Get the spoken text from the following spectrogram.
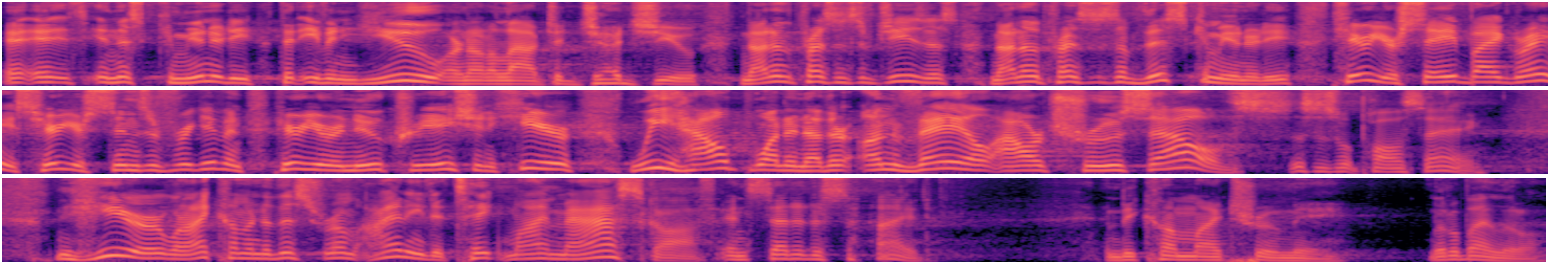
And it's in this community that even you are not allowed to judge you. Not in the presence of Jesus, not in the presence of this community. Here you're saved by grace. Here your sins are forgiven. Here you're a new creation. Here we help one another unveil our true selves. This is what Paul's saying. Here, when I come into this room, I need to take my mask off and set it aside and become my true me, little by little.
